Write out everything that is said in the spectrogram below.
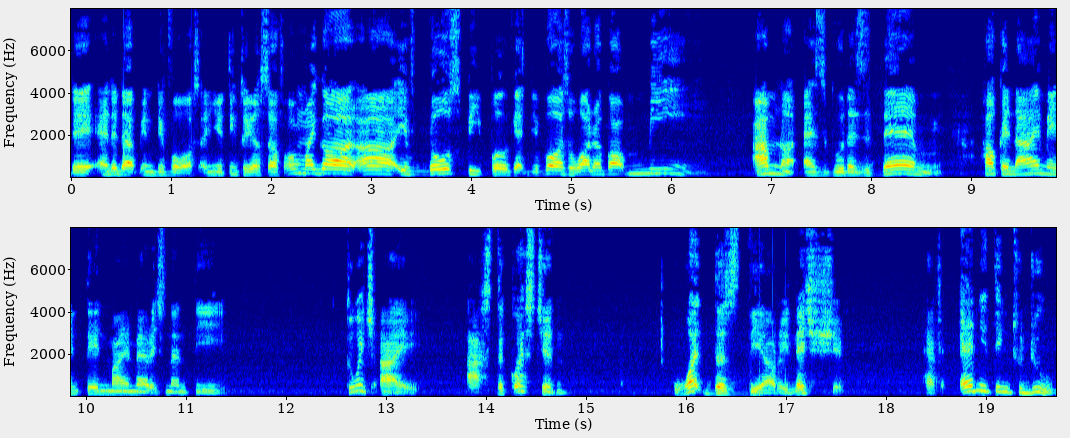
they ended up in divorce. And you think to yourself, oh my God, ah, if those people get divorced, what about me? I'm not as good as them. How can I maintain my marriage nanti? To which I ask the question what does their relationship have anything to do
